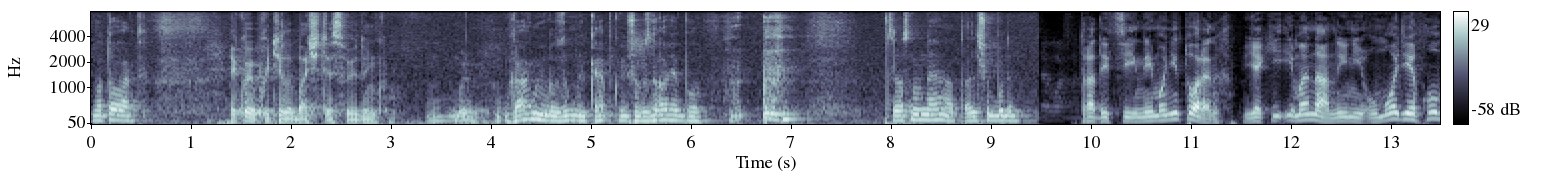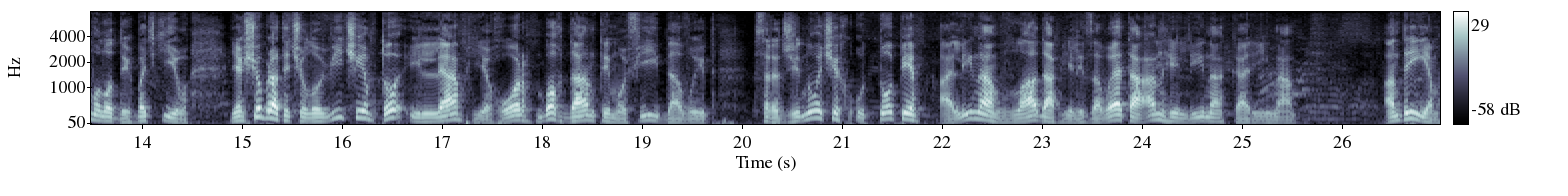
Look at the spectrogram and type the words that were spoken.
ну то варто. Якою б хотіли бачити свою доньку? Гарною, розумною, крепкою, щоб здоров'я було. Це основне, а далі буде. Традиційний моніторинг, які імена нині у моді у молодих батьків. Якщо брати чоловічі, то Ілля, Єгор, Богдан, Тимофій, Давид. Серед жіночих у топі Аліна, Влада, Єлізавета, Ангеліна, Каріна. Андрієм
